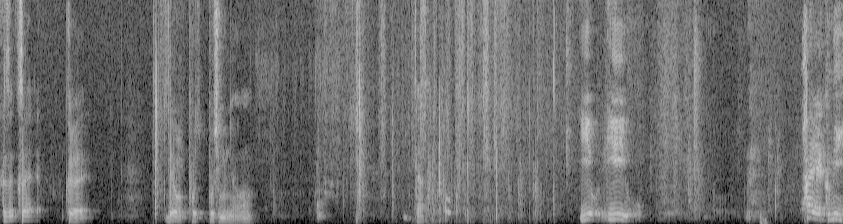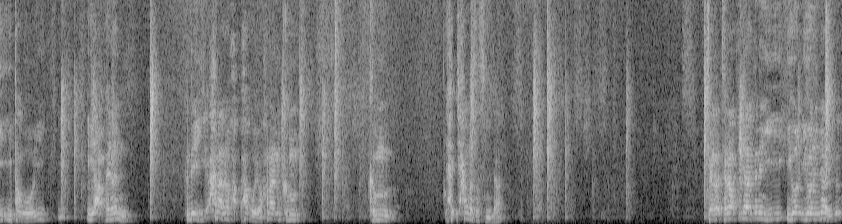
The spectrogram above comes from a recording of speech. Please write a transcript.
그래서 그래서 그 내용 보, 보시면요. 자, 이, 이 화에 금이 입하고 이, 이, 이 앞에는 근데 이 하나는 화, 화고요. 하나는 금, 금 향- 향을 썼습니다. 제가 제가 판단할 때는 이 이거 이거는요 이거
